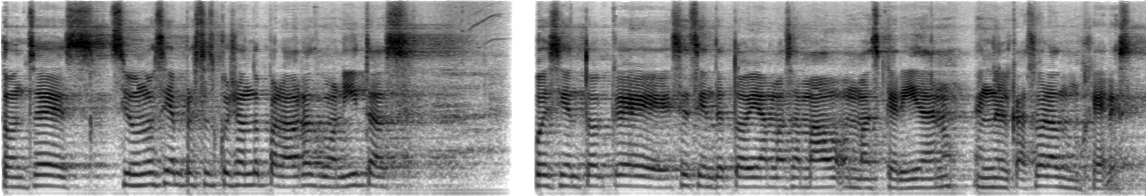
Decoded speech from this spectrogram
Entonces, si uno siempre está escuchando palabras bonitas, pues siento que se siente todavía más amado o más querida, ¿no? En el caso de las mujeres.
